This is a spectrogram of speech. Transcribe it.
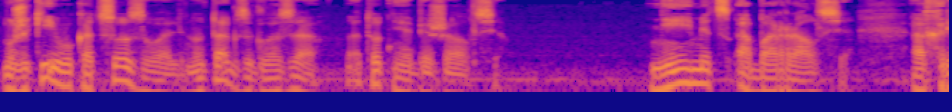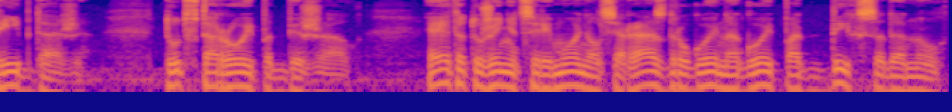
Мужики его Кацо звали, но так за глаза, а тот не обижался. — Немец оборался, охрип даже. Тут второй подбежал. Этот уже не церемонился, раз другой ногой под дых саданул.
